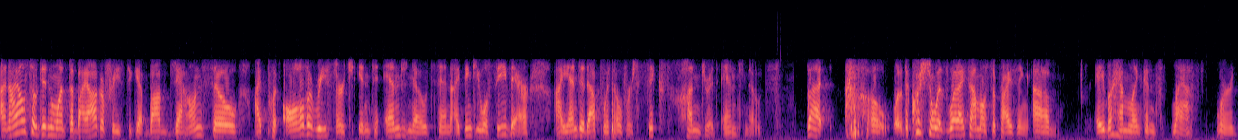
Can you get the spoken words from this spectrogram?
And I also didn't want the biographies to get bogged down, so I put all the research into endnotes, and I think you will see there, I ended up with over 600 endnotes. But, oh, the question was what I found most surprising um, Abraham Lincoln's last words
